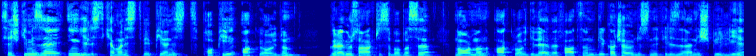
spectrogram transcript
Seçkimize İngiliz kemanist ve piyanist Poppy Ackroyd'un gravür sanatçısı babası Norman Ackroyd ile vefatının birkaç ay öncesinde filizlenen işbirliği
